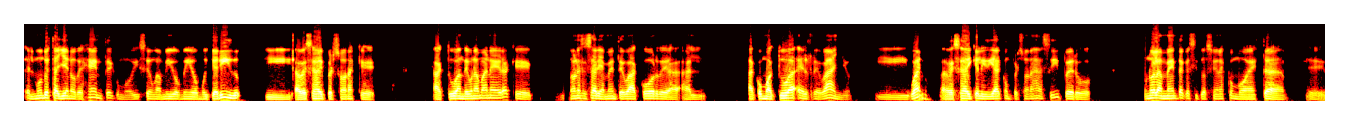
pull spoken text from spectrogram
el mundo está lleno de gente, como dice un amigo mío muy querido, y a veces hay personas que actúan de una manera que no necesariamente va acorde a, a cómo actúa el rebaño. Y bueno, a veces hay que lidiar con personas así, pero uno lamenta que situaciones como esta eh,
